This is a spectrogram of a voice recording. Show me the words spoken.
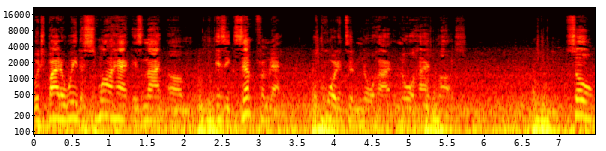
Which, by the way, the small hat is not um is exempt from that according to the Noahide Noahide laws. So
